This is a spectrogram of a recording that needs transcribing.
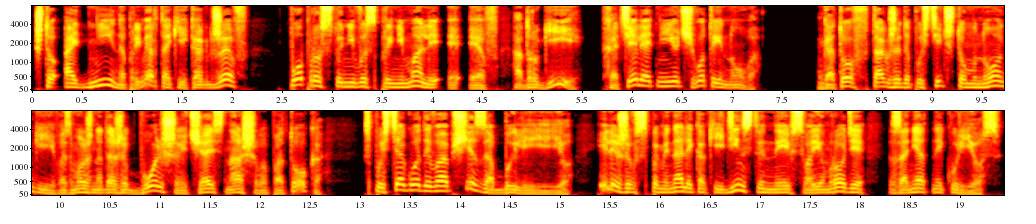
что одни, например, такие как Джефф, попросту не воспринимали ЭФ, а другие хотели от нее чего-то иного. Готов также допустить, что многие, возможно, даже большая часть нашего потока, спустя годы вообще забыли ее или же вспоминали как единственный в своем роде занятный курьез.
